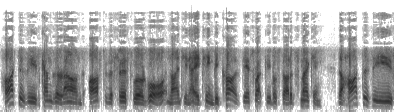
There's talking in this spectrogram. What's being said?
Heart disease comes around after the First World War, 1918, because guess what? People started smoking. The heart disease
